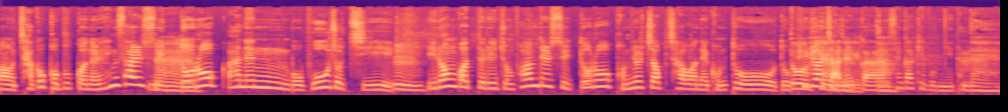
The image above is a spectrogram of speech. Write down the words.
어, 작업 거부권을 행사할 수 네. 있도록 하는 뭐 보호 조치 음. 이런 것들이 좀 포함될 수 있도록 법률적 차원의 검토도 필요하지 않을까. 생각해 봅니다. 네.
